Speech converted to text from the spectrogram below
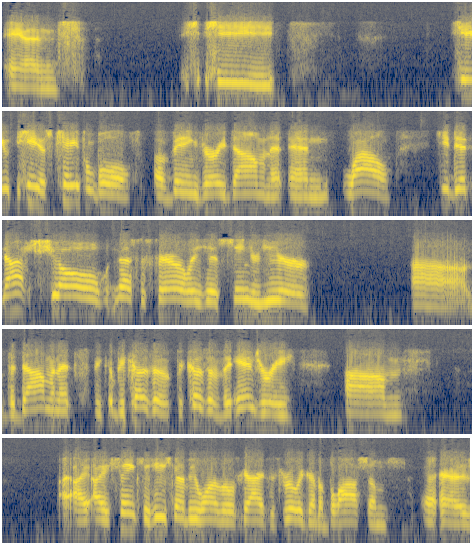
and he he he is capable of being very dominant. And while he did not show necessarily his senior year uh, the dominance because of because of the injury. Um, I, I think that he's going to be one of those guys that's really going to blossom as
